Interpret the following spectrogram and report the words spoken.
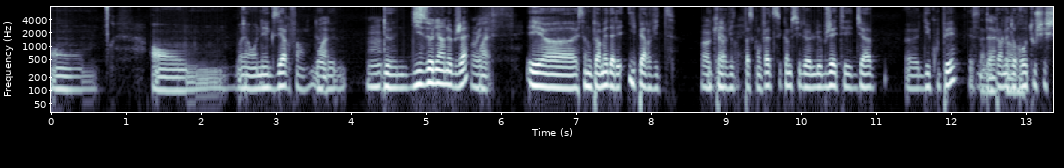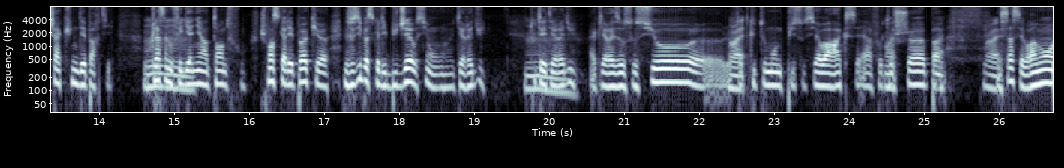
en en ouais, en exergue enfin de- Ouais. De- d'isoler un objet Oui. Ouais. et euh, ça nous permet d'aller hyper vite hyper vite parce qu'en fait c'est comme si l'objet était déjà euh, découpé et ça nous permet de retoucher chacune des parties donc là, ça nous fait Hmm. gagner un temps de fou. Je pense qu'à l'époque, euh, mais c'est aussi parce que les budgets aussi ont été réduits. Tout a été Hmm. réduit. Avec les réseaux sociaux, euh, le Ouais. fait que tout le monde puisse aussi avoir accès à Photoshop. Ouais. Et ça, c'est vraiment.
